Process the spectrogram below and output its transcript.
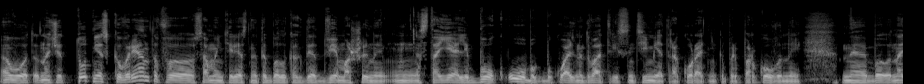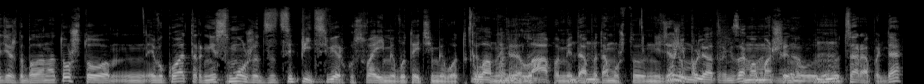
Вот, значит, тут несколько вариантов. Э, самое интересное это было, когда две машины стояли бок о бок, буквально 2-3 сантиметра, аккуратненько припаркованные. Э, надежда была на то, что эвакуатор не сможет зацепить сверху своими вот этими вот лапами, да, лапами, да угу. потому что нельзя же машину да. Э, царапать, да.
